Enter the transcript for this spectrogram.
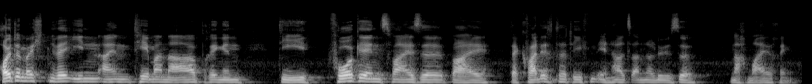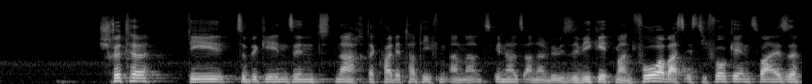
Heute möchten wir Ihnen ein Thema nahebringen, die Vorgehensweise bei der qualitativen Inhaltsanalyse nach Meiring. Schritte, die zu begehen sind nach der qualitativen Inhaltsanalyse. Wie geht man vor? Was ist die Vorgehensweise?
